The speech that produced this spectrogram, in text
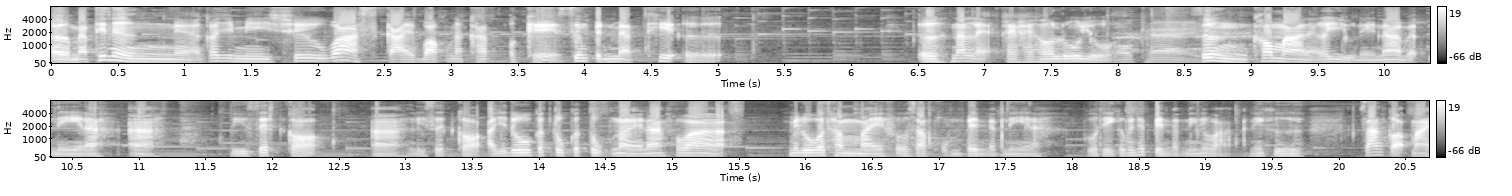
เออแมปที่หนึ่งเนี่ยก็จะมีชื่อว่า Skybox นะครับ โอเค ซึ่งเป็นแมปที่เออเออ นั่นแหละ ใครๆเขารู้อยู่ Okay. ซึ่งเข้ามาเนี่ยก็อยู่ในหน้าแบบนี้นะ อะ รีเซ็ตเกาะ อะ รีเซ็ตเกาะ อาจจะดูกระตุกกระตุกหน่อยนะ เพราะว่าไม่รู้ว่าทำไมโทรศัพท์ผมเป็นแบบนี้นะ ปกติก็ไม่ได้เป็นแบบนี้นี่หว่าอันนี้คือสร้างเกาะใหม่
